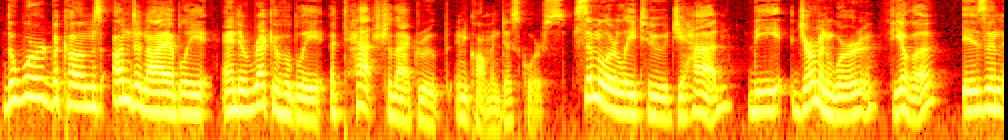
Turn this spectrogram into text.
the word becomes undeniably and irrevocably attached to that group in common discourse. Similarly to jihad, the German word Führer is an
